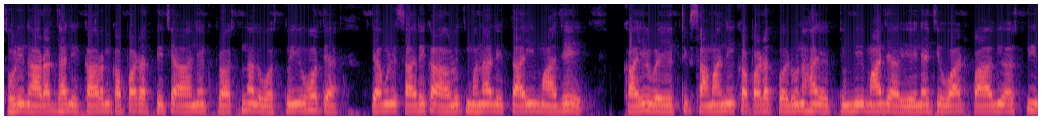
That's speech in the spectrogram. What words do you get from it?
थोडी नाराज झाली. कारण कपाटात तिच्या अनेक पर्सनल वस्तूही होत्या. त्यामुळे सारिका हळूच म्हणाली ताई माझे काही वैयक्तिक सामानही कपाटात पडून आहे तुम्ही माझ्या येण्याची वाट पाहावी असती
